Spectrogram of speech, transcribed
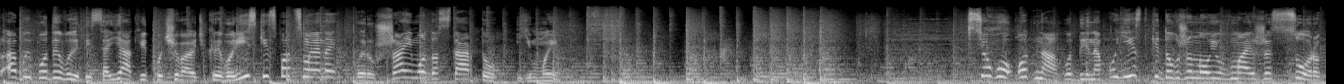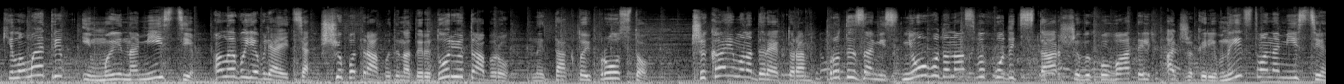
Тож, аби подивитися, як відпочивають криворізькі спортсмени, вирушаємо до старту. І ми. Всього одна година поїздки довжиною в майже 40 кілометрів, і ми на місці. Але виявляється, що потрапити на територію табору не так то й просто. Чекаємо на директора, проте замість нього до нас виходить старший вихователь, адже керівництва на місці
